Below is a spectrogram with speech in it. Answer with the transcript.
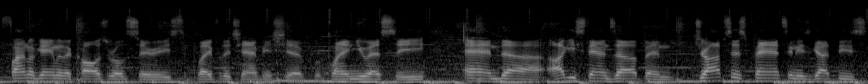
final game of the College World Series to play for the championship. We're playing USC. And uh, Augie stands up and drops his pants, and he's got these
